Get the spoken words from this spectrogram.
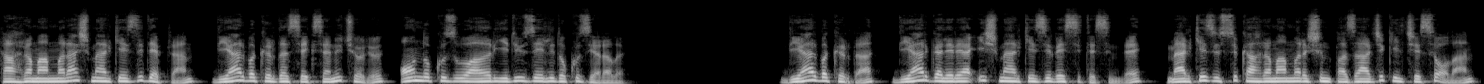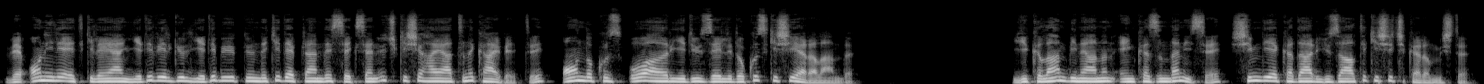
Kahramanmaraş merkezli deprem, Diyarbakır'da 83 ölü, 19 U ağır 759 yaralı. Diyarbakır'da, Diyar Galeriya İş Merkezi ve sitesinde, merkez üssü Kahramanmaraş'ın Pazarcık ilçesi olan ve 10 ili etkileyen 7,7 büyüklüğündeki depremde 83 kişi hayatını kaybetti, 19 U ağır 759 kişi yaralandı. Yıkılan binanın enkazından ise şimdiye kadar 106 kişi çıkarılmıştı.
